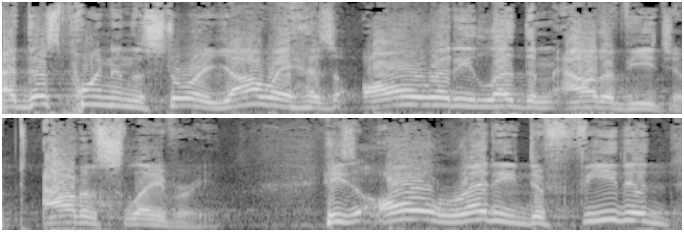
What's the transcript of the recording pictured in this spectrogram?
at this point in the story, Yahweh has already led them out of Egypt, out of slavery. He's already defeated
